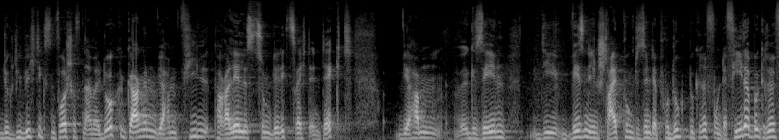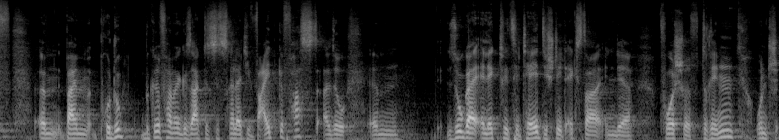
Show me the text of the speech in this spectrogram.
durch die wichtigsten Vorschriften einmal durchgegangen. Wir haben viel Paralleles zum Deliktsrecht entdeckt wir haben äh, gesehen, die wesentlichen Streitpunkte sind der Produktbegriff und der Fehlerbegriff. Ähm, beim Produktbegriff haben wir gesagt, das ist relativ weit gefasst. Also ähm, sogar Elektrizität, die steht extra in der Vorschrift drin. Und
